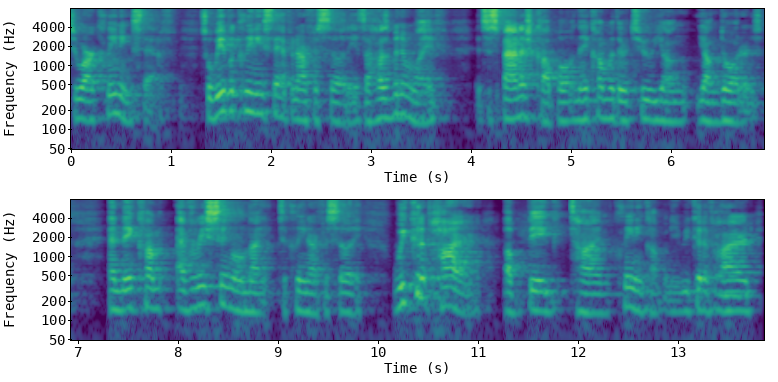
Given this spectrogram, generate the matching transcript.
to our cleaning staff. So we have a cleaning staff in our facility. It's a husband and wife. It's a Spanish couple, and they come with their two young young daughters, and they come every single night to clean our facility. We could have hired a big time cleaning company. We could have mm-hmm. hired,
